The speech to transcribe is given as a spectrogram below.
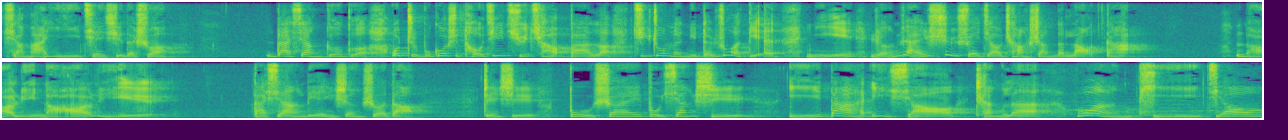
小蚂蚁谦虚地说：“大象哥哥，我只不过是投机取巧罢了，击中了你的弱点。你仍然是摔跤场上的老大。”哪里哪里！大象连声说道：“真是不摔不相识。”一大一小成了忘体交。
